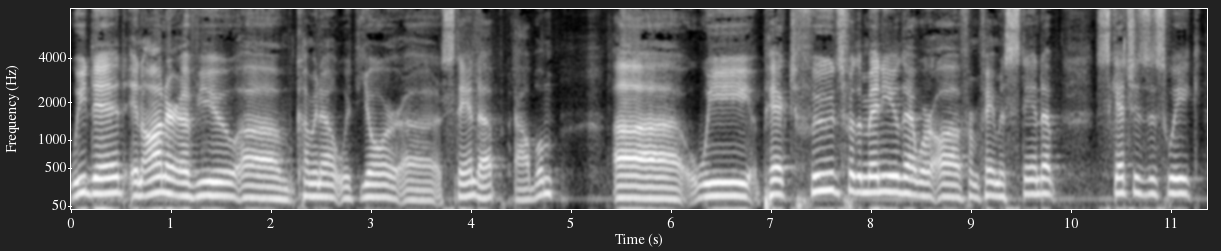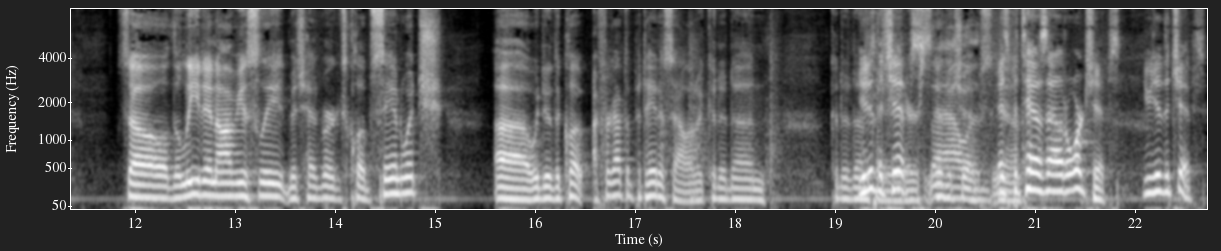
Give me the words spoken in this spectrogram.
We did, in honor of you um, coming out with your uh, stand-up album, uh, we picked foods for the menu that were uh, from famous stand-up sketches this week. So the lead-in, obviously, Mitch Hedberg's club sandwich. Uh, we did the club. I forgot the potato salad. We could have done. Could have done. You did the chips. We did the salad. chips. It's yeah. potato salad or chips. You did the chips.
